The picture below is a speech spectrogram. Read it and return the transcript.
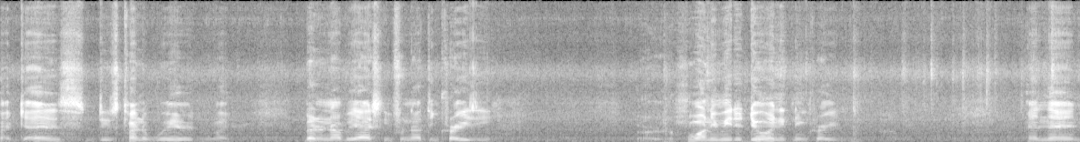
I guess. Dude's kind of weird. I'm like, better not be asking for nothing crazy. Or wanting me to do anything crazy. And then,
